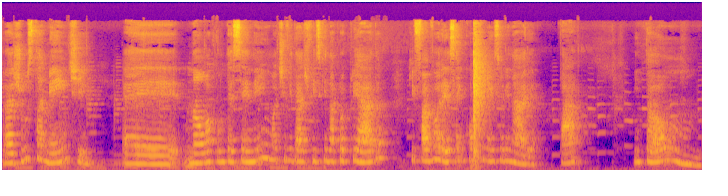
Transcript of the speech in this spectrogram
para justamente é, não acontecer nenhuma atividade física inapropriada que favoreça a incontinência urinária, tá? Então,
